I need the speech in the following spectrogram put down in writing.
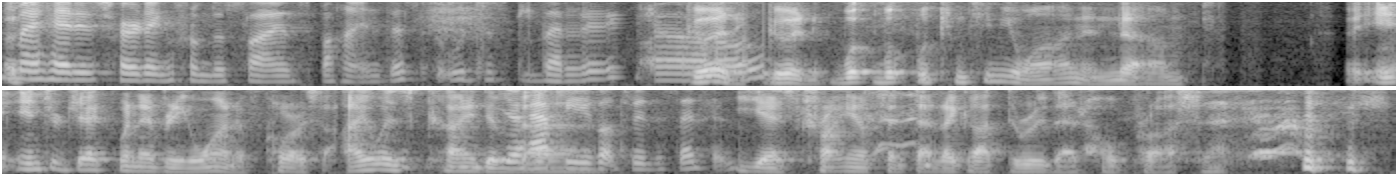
my head is hurting from the science behind this, but we'll just let it go. Good, good. We'll, we'll, we'll continue on and um, interject whenever you want, of course. I was kind of You're happy uh, you got through the sentence. yes, triumphant that I got through that whole process.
